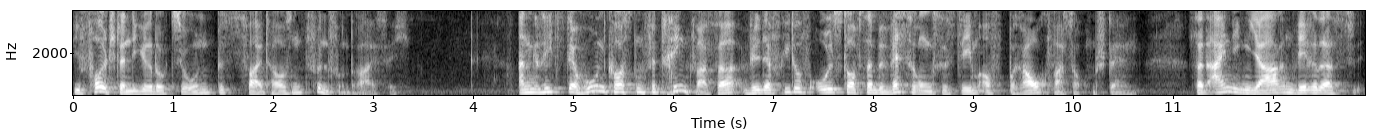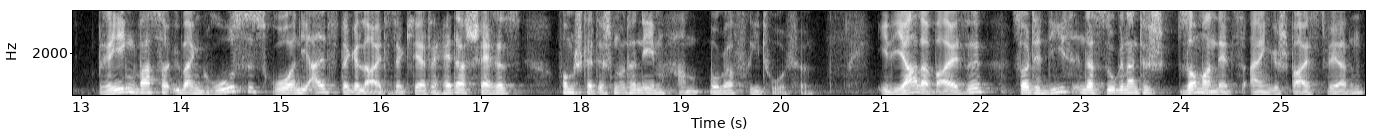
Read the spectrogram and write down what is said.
die vollständige Reduktion bis 2035. Angesichts der hohen Kosten für Trinkwasser will der Friedhof Ohlsdorf sein Bewässerungssystem auf Brauchwasser umstellen. Seit einigen Jahren wäre das Regenwasser über ein großes Rohr in die Alster geleitet, erklärte Hedda Scherres vom städtischen Unternehmen Hamburger Friedhöfe. Idealerweise sollte dies in das sogenannte Sommernetz eingespeist werden,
